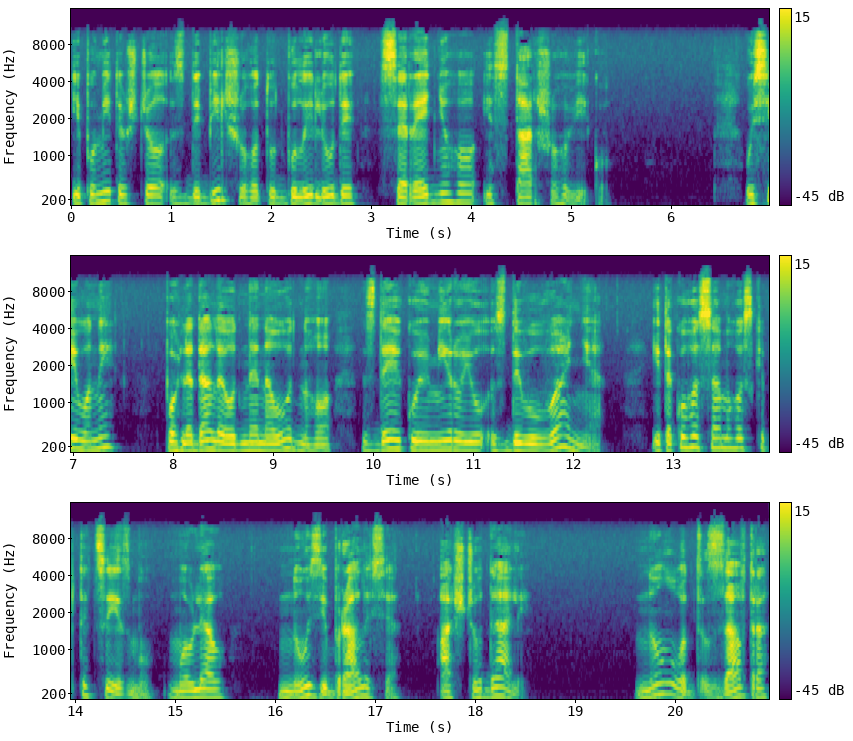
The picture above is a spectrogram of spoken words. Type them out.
і помітив, що здебільшого тут були люди середнього і старшого віку. Усі вони поглядали одне на одного з деякою мірою здивування і такого самого скептицизму, мовляв, ну, зібралися, а що далі? Ну, от завтра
